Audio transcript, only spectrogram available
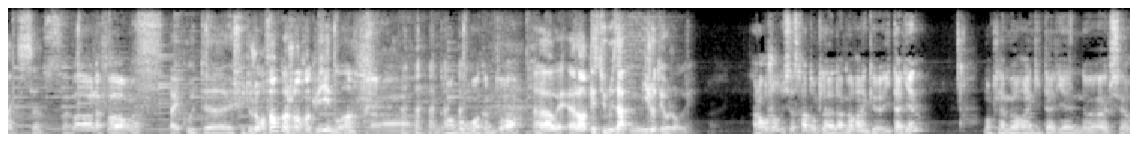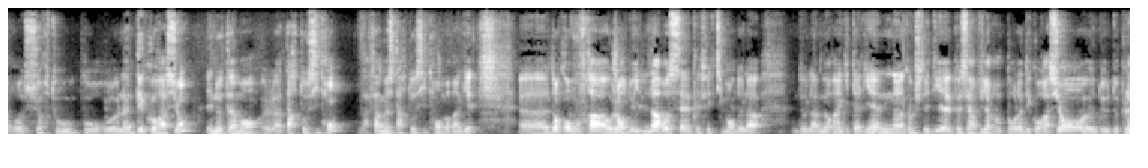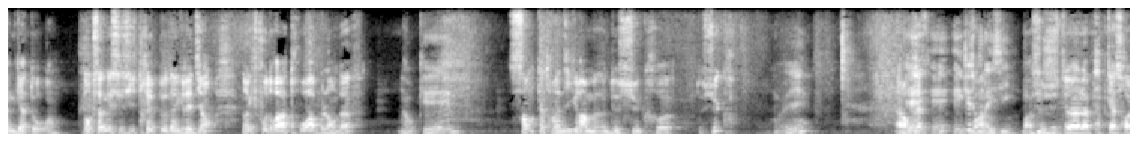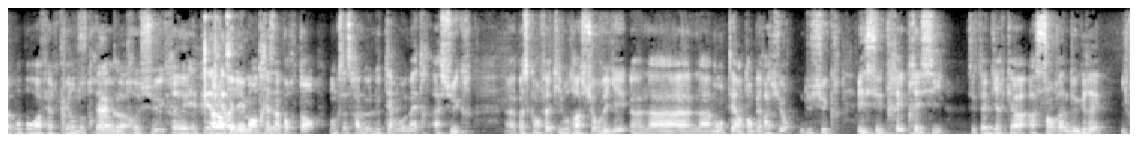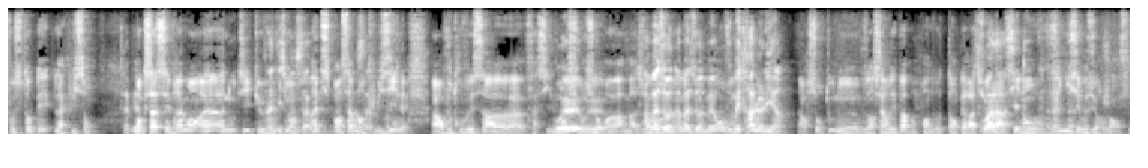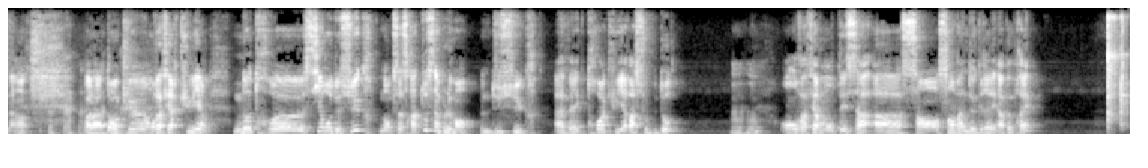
Max Ça va, la forme? Bah écoute, euh, je suis toujours en forme quand je rentre en cuisine moi. hein. Ah, Un grand gourmand comme toi. ah ouais, alors qu'est-ce que tu nous as mijoté aujourd'hui? Alors aujourd'hui, ce sera donc la, la meringue italienne. Donc la meringue italienne, euh, elle sert surtout pour euh, la décoration et notamment la tarte au citron, la fameuse tarte au citron meringuée. Euh, donc on vous fera aujourd'hui la recette effectivement de la, de la meringue italienne. Comme je t'ai dit, elle peut servir pour la décoration euh, de, de plein de gâteaux. hein. Donc ça nécessite très peu d'ingrédients. Donc il faudra 3 blancs d'œufs, Ok. 190 g de sucre, de sucre. Oui. Alors, et très- et- et qu'est-ce qu'on a ici? Bah, c'est juste euh, la petite casserole pour pouvoir faire cuire notre, notre sucre. Et, Et puis un alors, élément très important, donc ce sera le, le thermomètre à sucre, parce qu'en fait, il faudra surveiller euh, la, la montée en température du sucre, et c'est très précis. C'est-à-dire qu'à à 120 degrés, il faut stopper la cuisson. Donc ça, c'est vraiment un, un outil que vous- indispensable. indispensable en cuisine. Alors, vous trouvez ça euh, facilement Oui, sur, oui. sur, euh, Amazon. Amazon, euh, Amazon, mais on vous mettra le lien. alors surtout, ne vous en servez pas pour prendre votre température. Voilà, hein, sinon tout. vous finissez aux urgences là. hein. voilà, donc on va faire cuire notre sirop de sucre. Donc ça sera tout simplement du sucre avec 3 cuillères à soupe d'eau. Mhm. On va faire monter ça à 100, 120 degrés à peu près.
